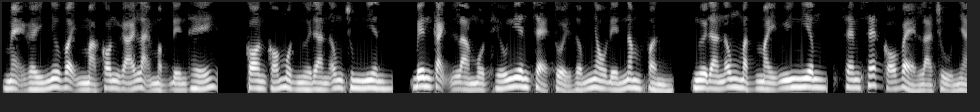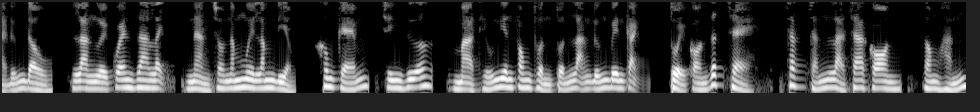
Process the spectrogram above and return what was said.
mẹ gầy như vậy mà con gái lại mập đến thế? Còn có một người đàn ông trung niên, bên cạnh là một thiếu niên trẻ tuổi giống nhau đến năm phần, người đàn ông mặt mày uy nghiêm, xem xét có vẻ là chủ nhà đứng đầu, là người quen ra lệnh, nàng cho 55 điểm, không kém, chính giữa, mà thiếu niên phong thuần tuấn lãng đứng bên cạnh, tuổi còn rất trẻ, chắc chắn là cha con, song hắn,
